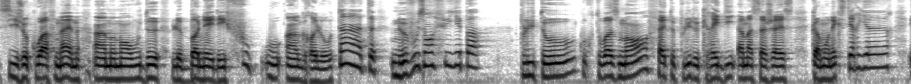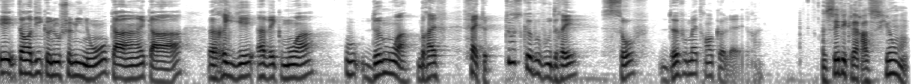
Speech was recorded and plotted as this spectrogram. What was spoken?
si je coiffe même un moment ou deux le bonnet des fous ou un grelot teinte, ne vous enfuyez pas. Plutôt, courtoisement, faites plus de crédit à ma sagesse qu'à mon extérieur, et tandis que nous cheminons qu'à un quart, riez avec moi ou de moi. Bref, faites tout ce que vous voudrez, sauf de vous mettre en colère. Ces déclarations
